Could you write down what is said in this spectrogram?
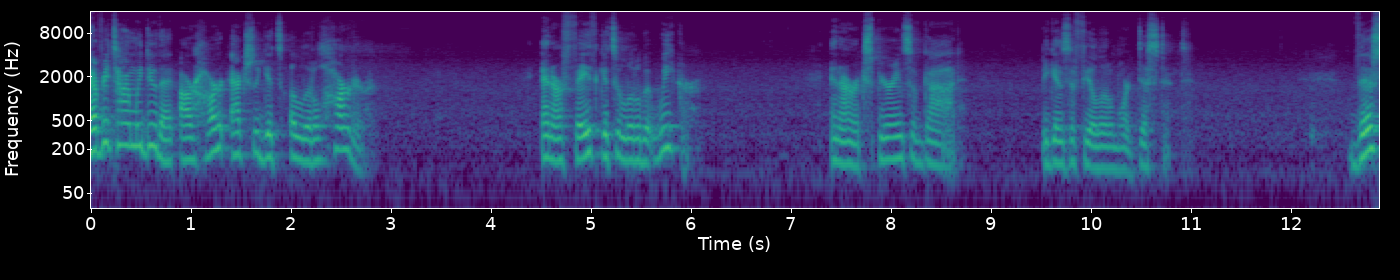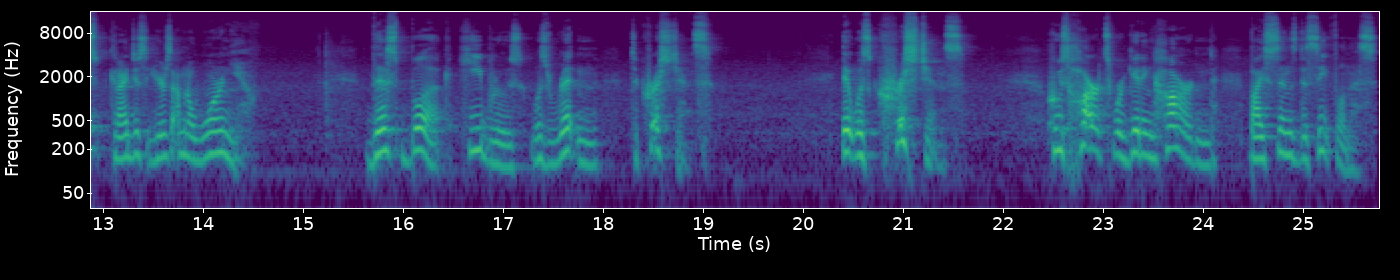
Every time we do that, our heart actually gets a little harder, and our faith gets a little bit weaker, and our experience of God begins to feel a little more distant. This, can I just, here's, I'm gonna warn you. This book, Hebrews, was written to Christians. it was Christians whose hearts were getting hardened by sin's deceitfulness.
